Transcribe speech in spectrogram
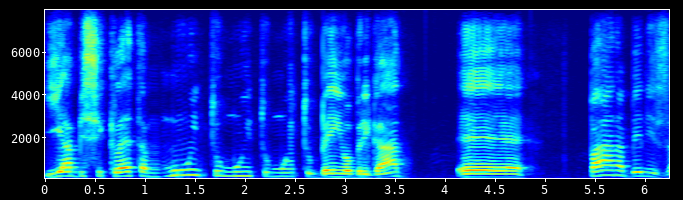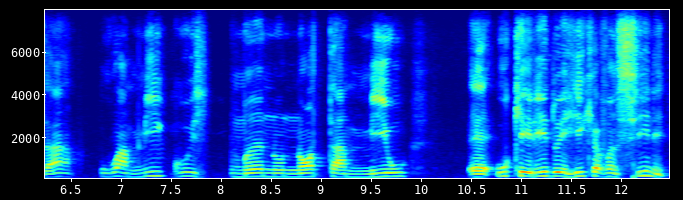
e a bicicleta muito, muito, muito bem, obrigado. É, parabenizar o amigo humano nota mil, é, o querido Henrique Avancini,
